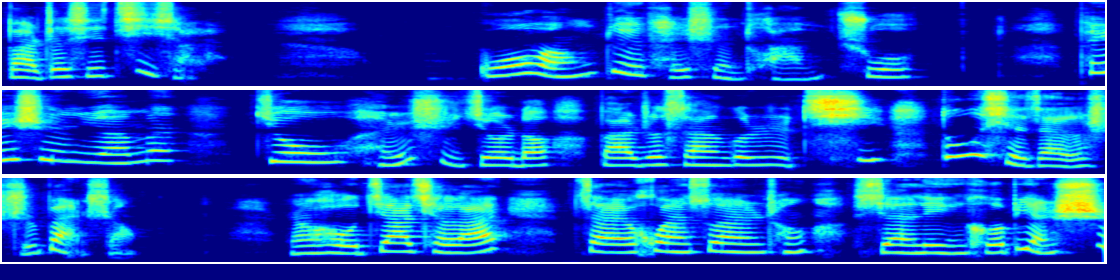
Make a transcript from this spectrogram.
把这些记下来。”国王对陪审团说：“陪审员们就很使劲地把这三个日期都写在了石板上，然后加起来再换算成县令和便士。”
